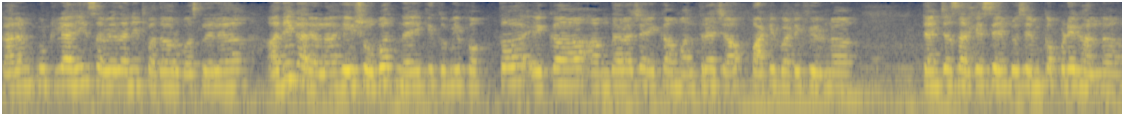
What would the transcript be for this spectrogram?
कारण कुठल्याही संवैधानिक पदावर बसलेल्या अधिकाऱ्याला हे शोभत नाही की तुम्ही फक्त एका आमदाराच्या एका मंत्र्याच्या पाठीपाठी फिरणं त्यांच्यासारखे सेम टू सेम कपडे घालणं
